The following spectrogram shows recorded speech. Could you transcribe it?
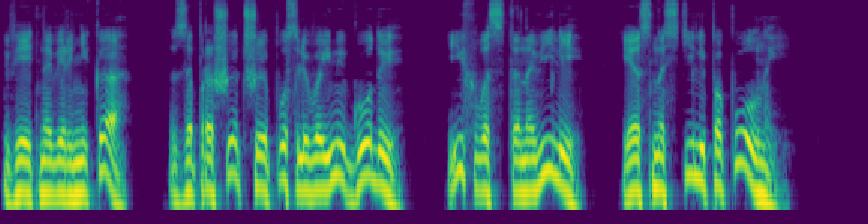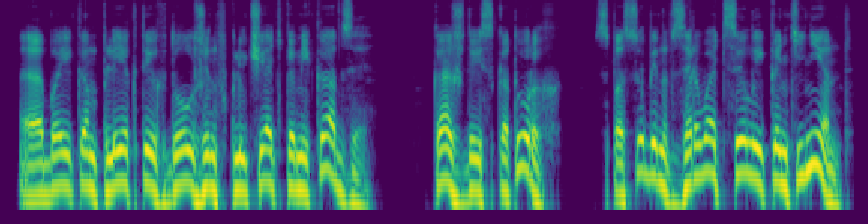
ведь наверняка за прошедшие после войны годы их восстановили и оснастили по полной. А боекомплект их должен включать камикадзе, каждый из которых способен взорвать целый континент.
